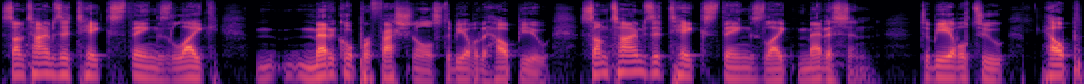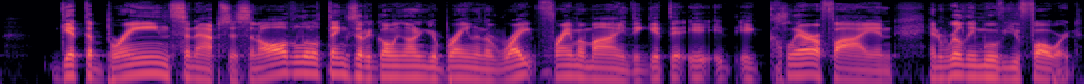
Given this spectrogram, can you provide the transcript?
Sometimes it takes things like medical professionals to be able to help you. Sometimes it takes things like medicine to be able to help get the brain synapses and all the little things that are going on in your brain in the right frame of mind and get the, it, it clarify and, and really move you forward.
